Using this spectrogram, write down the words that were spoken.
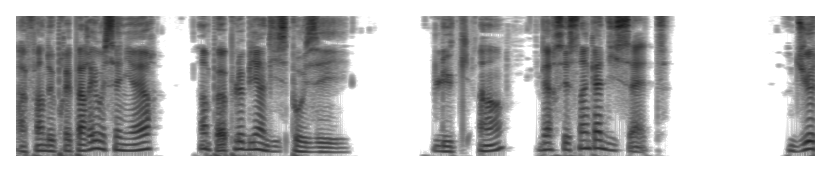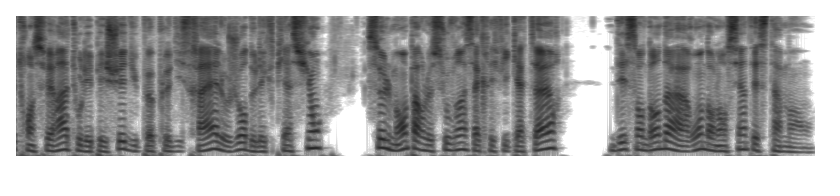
afin de préparer au Seigneur un peuple bien disposé. Luc 1, versets 5 à 17. Dieu transféra tous les péchés du peuple d'Israël au jour de l'expiation seulement par le souverain sacrificateur, descendant d'Aaron dans l'Ancien Testament.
